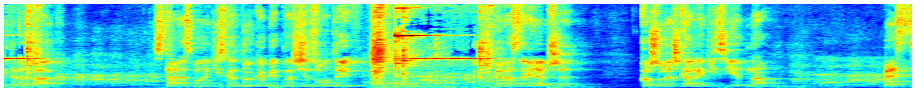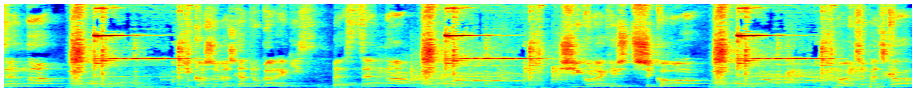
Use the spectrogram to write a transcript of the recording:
I teraz tak. Stare spodenki z kandurka 15 zł. I teraz najlepsze. Koszuleczka Regis jedna. Bezcenna. I koszuleczka druga Regis bezcenna. Sikor jakieś trzy koła. No i czepeczka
